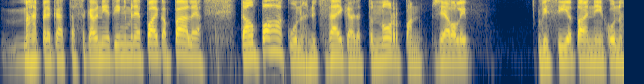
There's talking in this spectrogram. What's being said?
mähän pelkään, että tässä käy niin, että jengi menee paikan päälle. Ja tämä on paha, kun nyt sä säikäytät ton Norpan. Siellä oli vissiin jotain niin kuin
